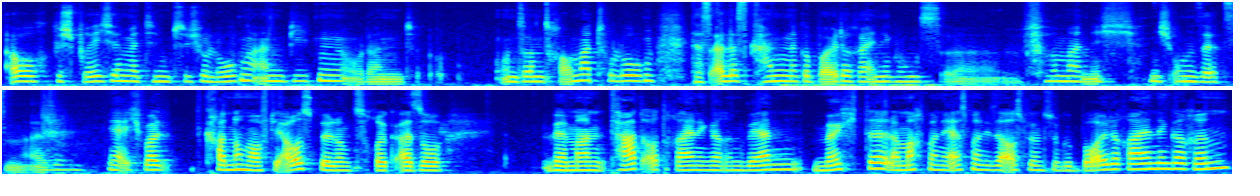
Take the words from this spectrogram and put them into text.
auch Gespräche mit dem Psychologen anbieten oder unseren Traumatologen. Das alles kann eine Gebäudereinigungsfirma nicht, nicht umsetzen. Also ja, ich wollte gerade noch mal auf die Ausbildung zurück. Also wenn man Tatortreinigerin werden möchte, dann macht man ja erstmal diese Ausbildung zur Gebäudereinigerin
